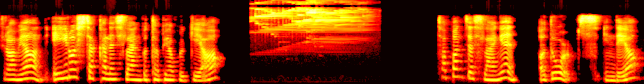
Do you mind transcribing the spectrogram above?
그러면 A로 시작하는 슬랭부터 배워볼게요. 첫 번째 슬랭은 adorbs인데요.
